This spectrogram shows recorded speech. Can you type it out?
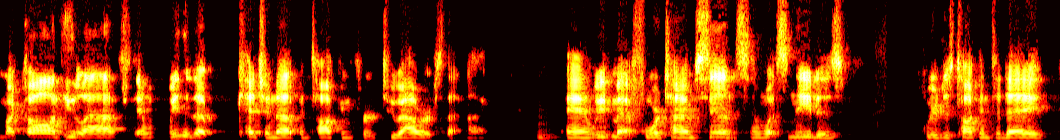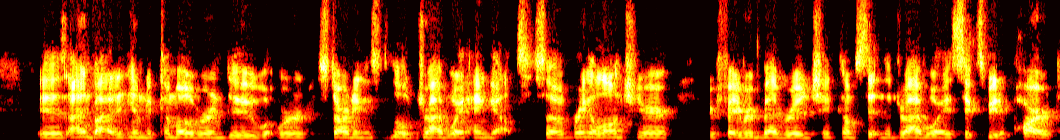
my call." And he laughed, and we ended up catching up and talking for two hours that night. Mm-hmm. And we've met four times since. And what's neat is we were just talking today. Is I invited him to come over and do what we're starting as little driveway hangouts. So bring a lawn chair your favorite beverage and come sit in the driveway six feet apart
